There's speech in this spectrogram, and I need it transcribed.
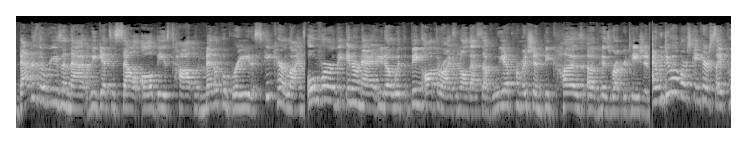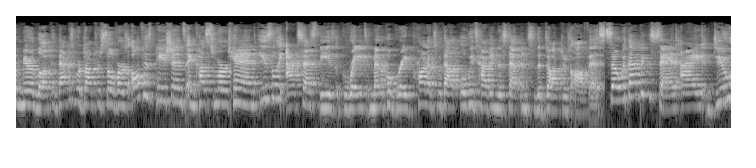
that is the reason that we get to sell all these top medical grade skincare lines over the internet, you know, with being authorized and all that stuff. We have permission because of his reputation. And we do have our skincare site, Premier Look. That is where Dr. Silver's, all of his patients and customers can easily access these great medical grade products without always having to step into the doctor's office. So with that being said, I do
